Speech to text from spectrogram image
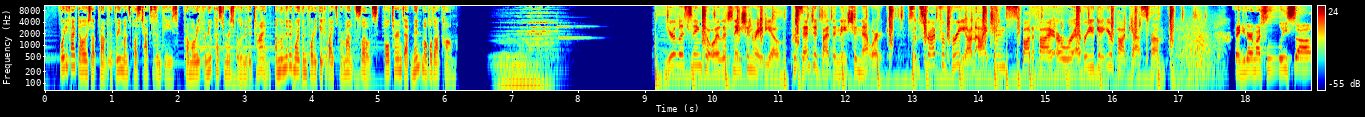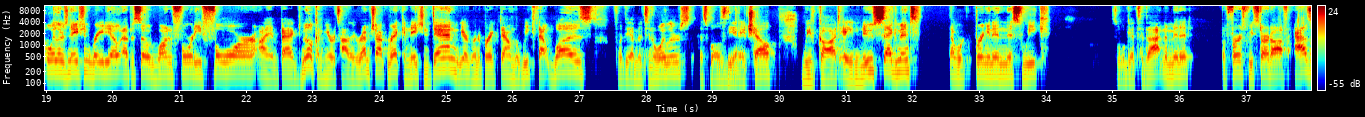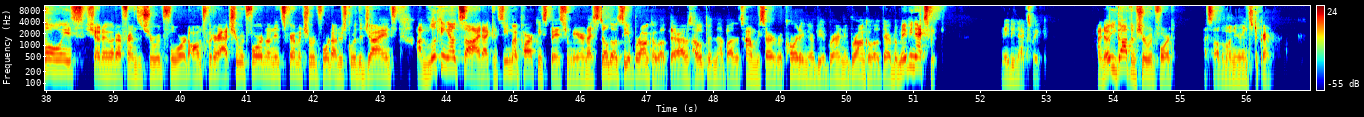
$45 upfront for three months plus taxes and fees. Promo rate for new customers for limited time. Unlimited more than 40 gigabytes per month. Slows. Full terms at mintmobile.com. You're listening to Oilers Nation Radio, presented by the Nation Network. Subscribe for free on iTunes, Spotify, or wherever you get your podcasts from. Thank you very much, Lisa. Oilers Nation Radio, episode 144. I am Bagged Milk. I'm here with Tyler Yaremchuk, Rick, and Nation Dan. We are going to break down the week that was for the Edmonton Oilers as well as the NHL. We've got a new segment that we're bringing in this week. So we'll get to that in a minute. But first, we start off, as always, shouting out our friends at Sherwood Ford on Twitter at Sherwood Ford and on Instagram at Sherwood Ford underscore the Giants. I'm looking outside. I can see my parking space from here, and I still don't see a Bronco out there. I was hoping that by the time we started recording, there'd be a brand new Bronco out there, but maybe next week. Maybe next week. I know you got them, Sherwood Ford. I saw them on your Instagram.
